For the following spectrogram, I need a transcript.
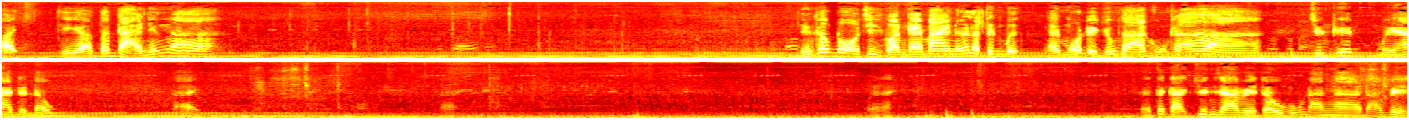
đấy thì à, tất cả những à, những góc độ chỉ còn ngày mai nữa là tưng bừng ngày mốt thì chúng ta cũng sẽ à, chứng kiến 12 trận đấu đấy. Đấy. Đấy, tất cả chuyên gia về trâu cũng đang à, đã về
